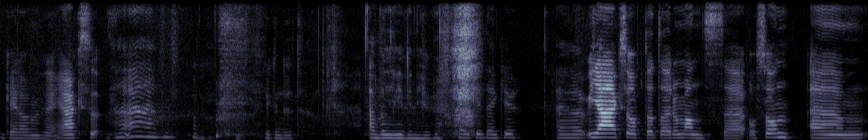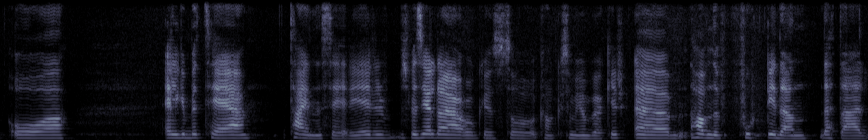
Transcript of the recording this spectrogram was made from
OK, la meg. Jeg er ikke så You can do it. I believe in you. Thank you, thank you. Eh, jeg er ikke så opptatt av romanse og sånn. um, og LGBT-tegneserier spesielt, da jeg ikke så, kan ikke så mye om bøker, eh, havner fort i den 'dette er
